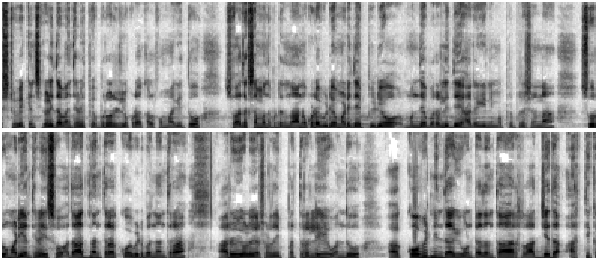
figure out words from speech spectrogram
ಎಷ್ಟು ವೇಕೆನ್ಸಿಗಳಿದ್ದಾವೆ ಅಂತ ಹೇಳಿ ಫೆಬ್ರವರಿಲೂ ಕೂಡ ಕನ್ಫರ್ಮ್ ಆಗಿತ್ತು. ಸೊ ಅದಕ್ಕೆ ಸಂಬಂಧಪಟ್ಟಂತೆ ನಾನು ಕೂಡ ವಿಡಿಯೋ ಮಾಡಿದೆ. ಡಿ ಮುಂದೆ ಬರಲಿದ್ದೆ ಹಾಗಾಗಿ ನಿಮ್ಮ ಪ್ರಿಪ್ರೇಷನ್ನ ಶುರು ಮಾಡಿ ಅಂಥೇಳಿ ಸೊ ಅದಾದ ನಂತರ ಕೋವಿಡ್ ಬಂದ ನಂತರ, ಆರು, ಏಳು, ಎರಡು ಸಾವಿರದ ಇಪ್ಪತ್ತರಲ್ಲಿ ಒಂದು ಕೋವಿಡ್ನಿಂದಾಗಿ ಉಂಟಾದಂತಹ ರಾಜ್ಯದ ಆರ್ಥಿಕ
